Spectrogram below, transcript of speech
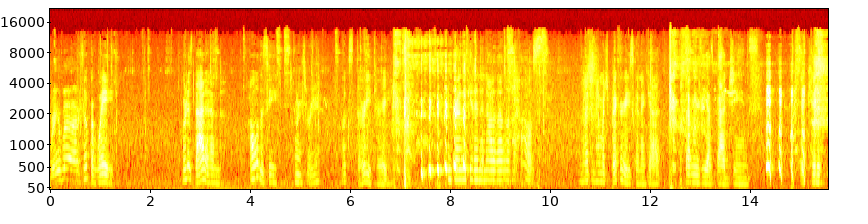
Bring it back. He's overweight. Where does that end? How old is he? 23. Looks 33. can barely get in and out of that little house. Imagine how much bigger he's gonna get. That means he has bad genes. Your kid is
